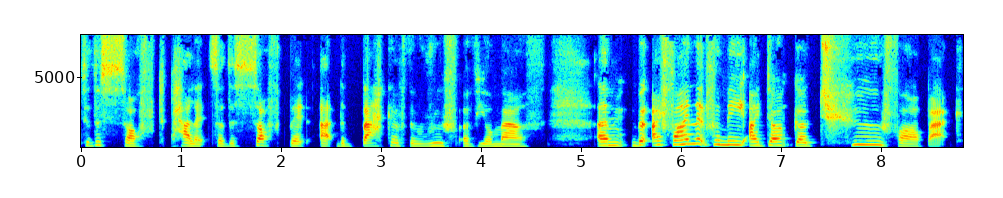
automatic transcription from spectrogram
to the soft palate, so the soft bit at the back of the roof of your mouth. Um, but I find that for me, I don't go too far back,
